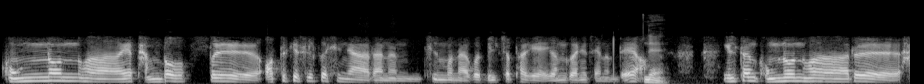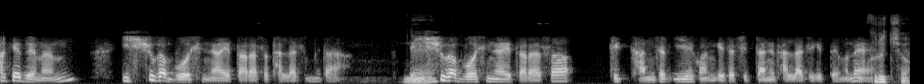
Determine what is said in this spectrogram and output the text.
공론화의 방법을 어떻게 쓸 것이냐라는 질문하고 밀접하게 연관이 되는데요. 네. 일단 공론화를 하게 되는 이슈가 무엇이냐에 따라서 달라집니다. 네. 이슈가 무엇이냐에 따라서 직간접 이해관계자 집단이 달라지기 때문에 그렇죠.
